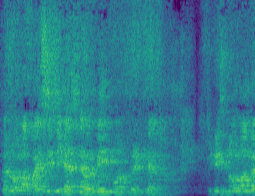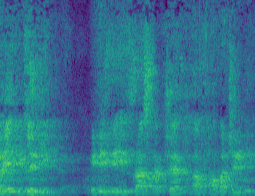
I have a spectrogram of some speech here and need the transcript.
the role of ICT has never been more critical. It is no longer a utility, it is the infrastructure of opportunity.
